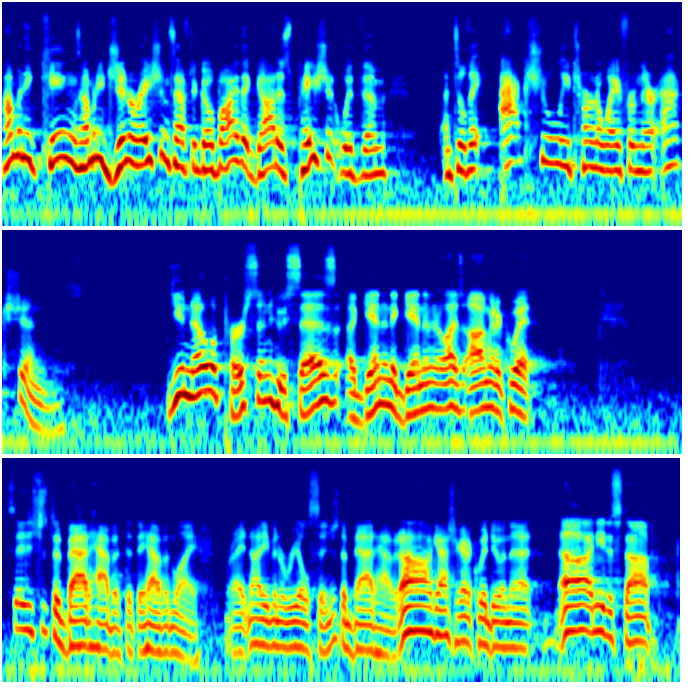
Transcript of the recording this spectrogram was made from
How many kings, how many generations have to go by that God is patient with them until they actually turn away from their actions? Do you know a person who says again and again in their lives, oh, I'm going to quit? Say it's just a bad habit that they have in life, right? Not even a real sin, just a bad habit. Oh, gosh, I got to quit doing that. Oh, I need to stop.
